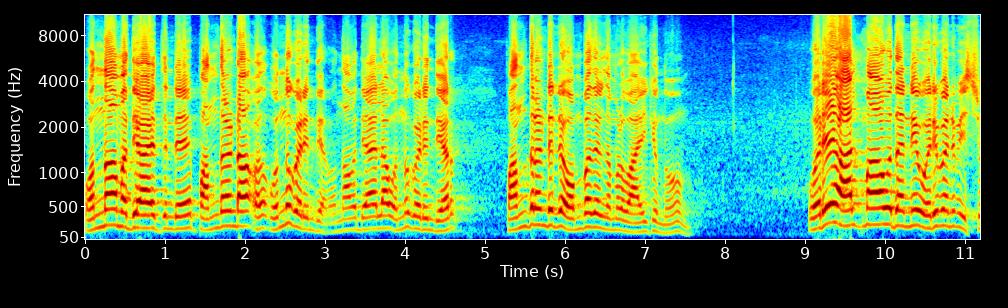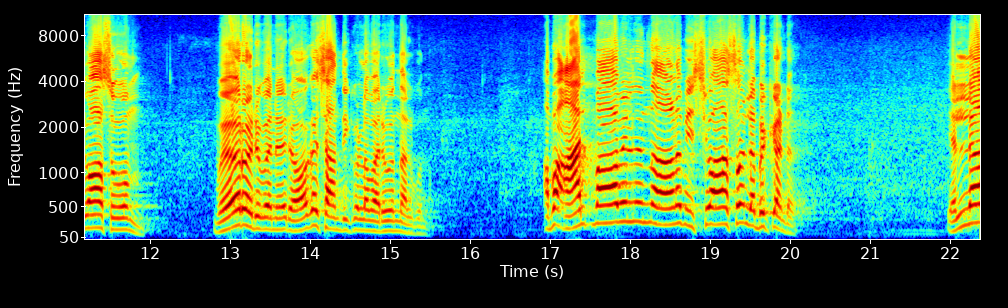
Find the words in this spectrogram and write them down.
ഒന്നാം അധ്യായത്തിന്റെ പന്ത്രണ്ടാം ഒന്ന് കൊരിന്ത്യർ ഒന്നാം അധ്യായമല്ല ഒന്ന് കൊരിന്ത്യർ പന്ത്രണ്ടിന്റെ ഒമ്പതിൽ നമ്മൾ വായിക്കുന്നു. ഒരേ ആത്മാവ് തന്നെ ഒരുവന് വിശ്വാസവും വേറൊരുവന് രോഗശാന്തിക്കുള്ള വരവും നൽകുന്നു. അപ്പോൾ ആത്മാവിൽ നിന്നാണ് വിശ്വാസം ലഭിക്കേണ്ടത്. എല്ലാ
